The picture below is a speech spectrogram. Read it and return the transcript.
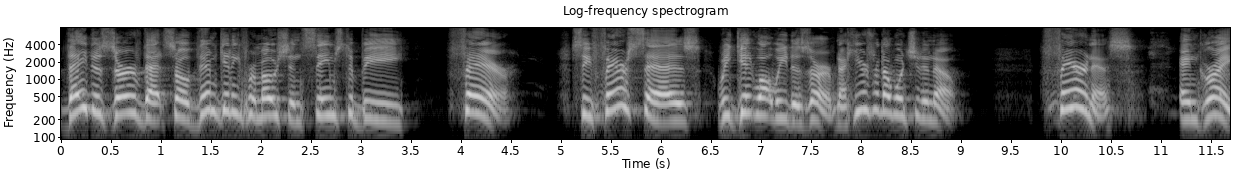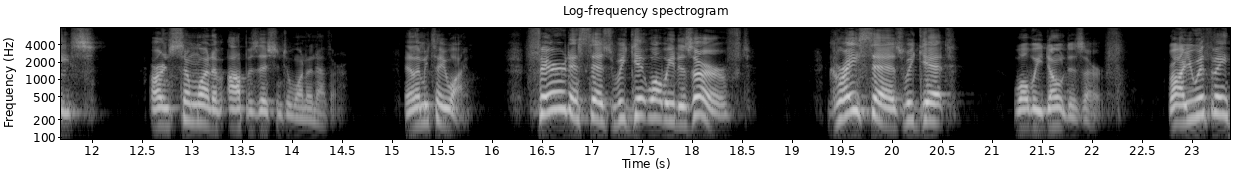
They deserve that. So them getting promotion seems to be fair. See, fair says we get what we deserve. Now, here's what I want you to know fairness and grace are in somewhat of opposition to one another. Now, let me tell you why. Fairness says we get what we deserved. Grace says we get what we don't deserve. Are you with me?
